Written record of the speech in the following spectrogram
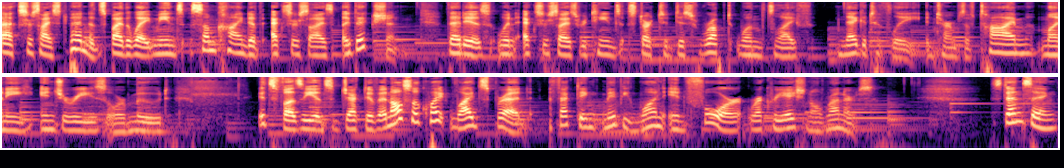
Exercise dependence, by the way, means some kind of exercise addiction. That is, when exercise routines start to disrupt one's life negatively in terms of time, money, injuries, or mood. It's fuzzy and subjective and also quite widespread, affecting maybe one in four recreational runners. Stenseng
